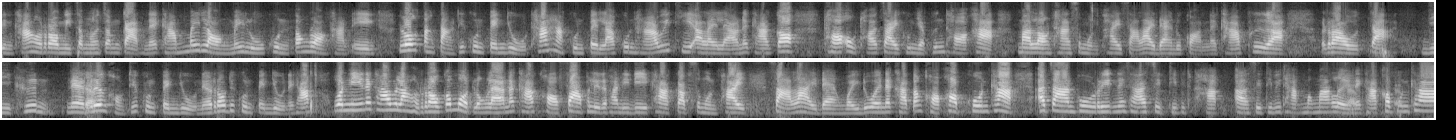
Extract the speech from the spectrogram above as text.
สินค้าของเรามีจำนวนจำกัดนะคะ ไม่ลองไม่รู้คุณต้องลองทานเองโรคต่างๆ ที่คุณเป็นอยู่ ถ้าหากคุณเป็นแล้วคุณหาวิธีอะไรแล้วนะคะ ก็ท้ออกท้อใจคุณอย่าเพิ่งท้อค่ะ มาลองทานสมุนไพรสาหร่ายแดงดูก่อนนะคะเพื่อเราจะ ดีขึ้นในครับเรื่องของที่คุณเป็นอยู่ในโรคที่คุณเป็นอยู่นะคะ วันนี้นะคะ เวลาของเราก็หมดลงแล้วนะคะ ขอฝากผลิตภัณฑ์ดีๆค่ะ กับสมุนไพรสาหร่ายแดงไว้ด้วยนะคะ ต้องขอขอบคุณค่ะ อาจารย์ภูริศนะคะสิทธิพิทักษ์อ่าสิทธิพิทักษ์มากๆเลยนะคะ ขอบคุณค่ะ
